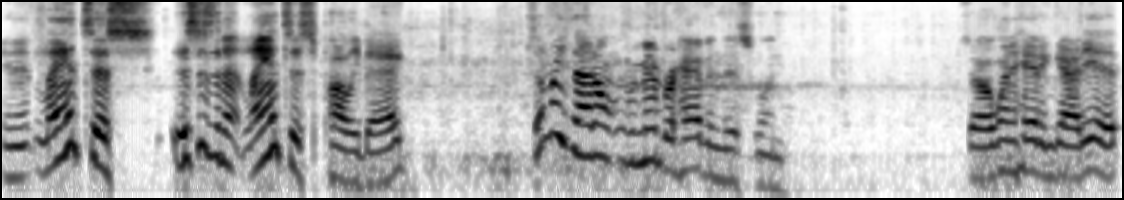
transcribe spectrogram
an Atlantis. This is an Atlantis polybag. For some reason I don't remember having this one. So I went ahead and got it.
